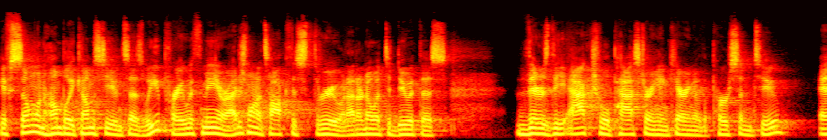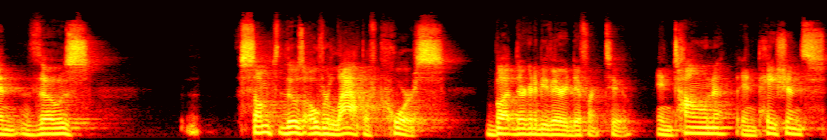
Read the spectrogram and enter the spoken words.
if someone humbly comes to you and says, Will you pray with me? Or I just want to talk this through and I don't know what to do with this, there's the actual pastoring and caring of the person too. And those some those overlap, of course, but they're going to be very different too. In tone, in patience,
